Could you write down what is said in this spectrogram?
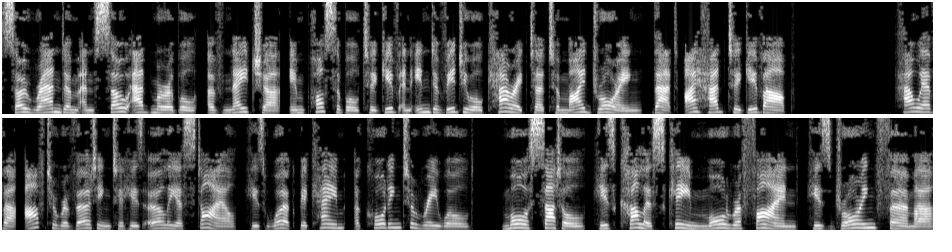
so random and so admirable, of nature, impossible to give an individual character to my drawing, that I had to give up. However, after reverting to his earlier style, his work became, according to Rewald, more subtle, his color scheme more refined, his drawing firmer.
